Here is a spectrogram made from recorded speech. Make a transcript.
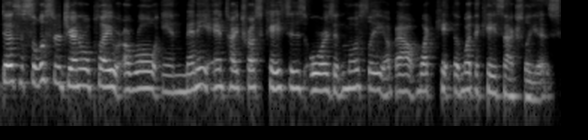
does the Solicitor General play a role in many antitrust cases, or is it mostly about what ca- what the case actually is?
